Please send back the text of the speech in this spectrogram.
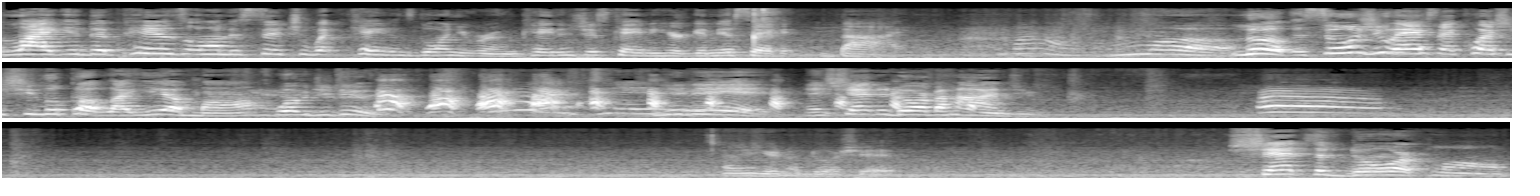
like it depends on the situation. Cadence, go in your room. Cadence just came in here. Give me a second. Bye. Mom. Look, as soon as you ask that question, she look up like, "Yeah, mom. What would you do?" you did, and shut the door behind you. I didn't hear no door shut. Shut the door, Plum.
